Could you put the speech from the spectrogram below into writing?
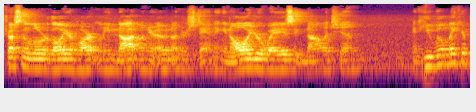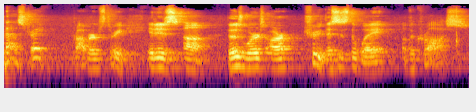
trust in the Lord with all your heart, lean not on your own understanding. In all your ways, acknowledge Him, and He will make your path straight. Proverbs three. It is uh, those words are true. This is the way of the cross,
